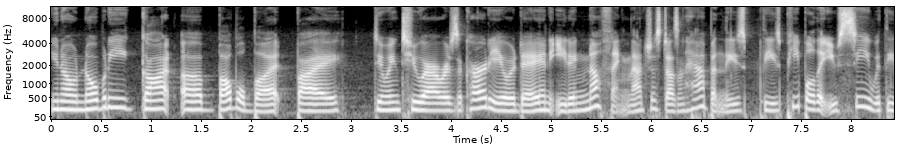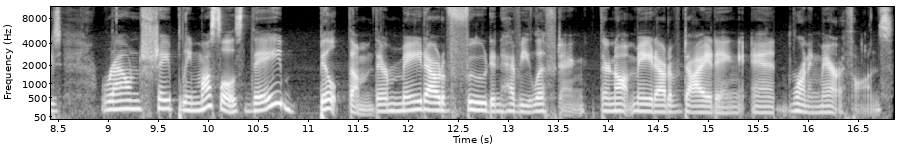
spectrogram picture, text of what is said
you know, nobody got a bubble butt by doing 2 hours of cardio a day and eating nothing. That just doesn't happen. These these people that you see with these round shapely muscles, they built them. They're made out of food and heavy lifting. They're not made out of dieting and running marathons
